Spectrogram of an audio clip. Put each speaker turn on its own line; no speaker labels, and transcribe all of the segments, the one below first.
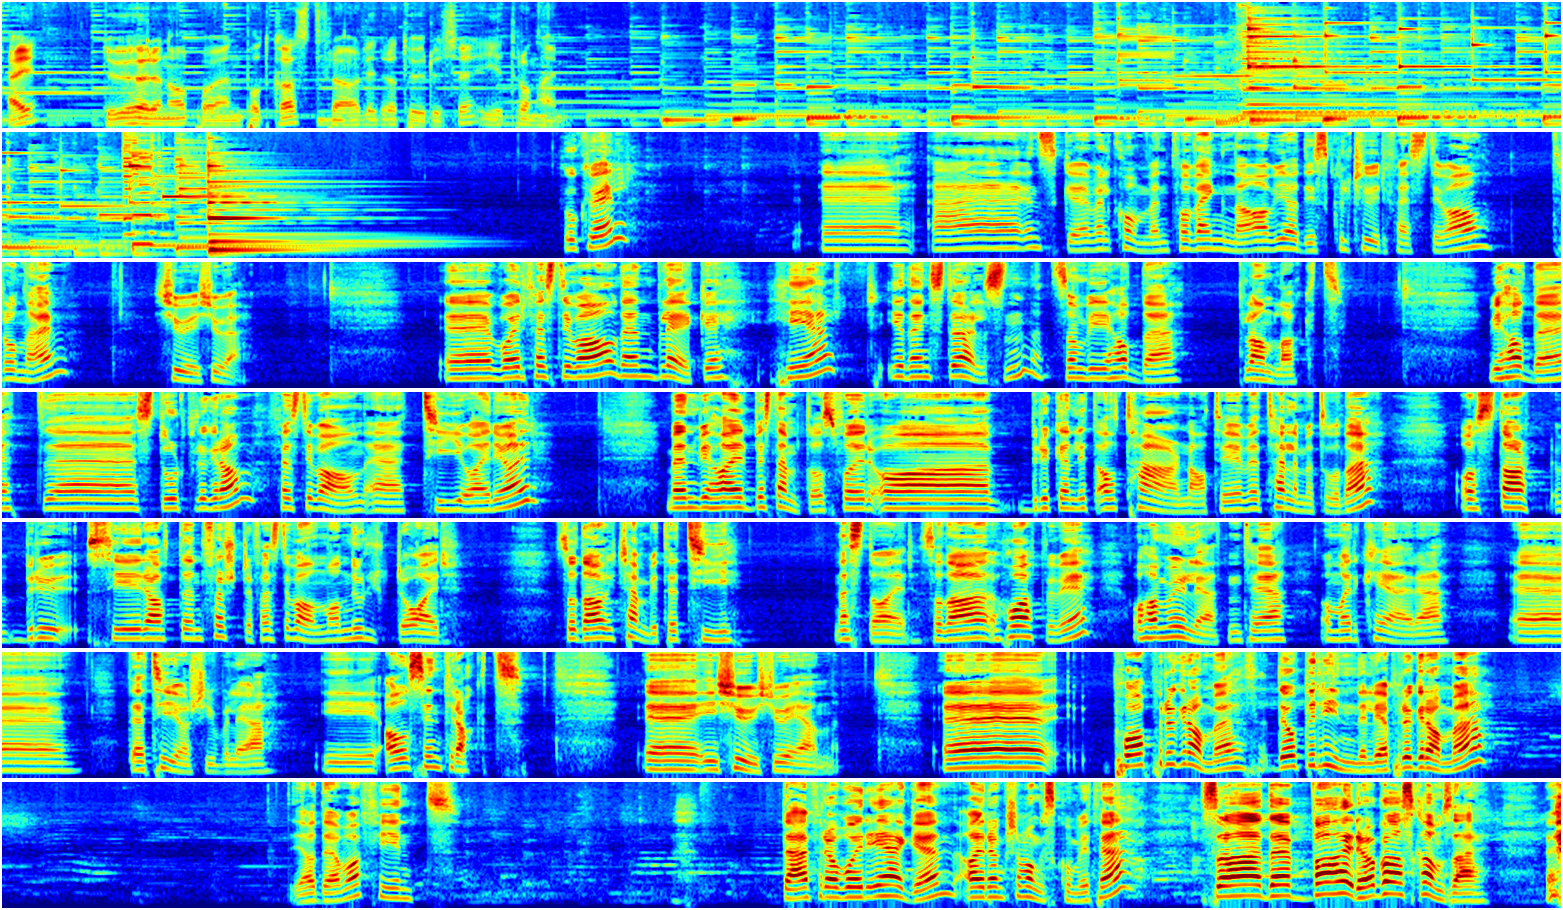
Hei, du hører nå på en podkast fra Litteraturhuset i Trondheim.
God kveld. Eh, jeg ønsker velkommen på vegne av Jødisk kulturfestival Trondheim 2020. Eh, vår festival ble ikke helt i den størrelsen som vi hadde planlagt. Vi hadde et uh, stort program. Festivalen er ti år i år. Men vi har bestemt oss for å bruke en litt alternativ tellemetode. Og start, bru, sier at den første festivalen var nullte år. Så da kommer vi til ti neste år. Så da håper vi å ha muligheten til å markere eh, det tiårsjubileet i all sin trakt eh, i 2021. Eh, på programmet, det opprinnelige programmet Ja, det var fint. Det er fra vår egen arrangementskomité. Så det er bare å gå og skamme seg.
